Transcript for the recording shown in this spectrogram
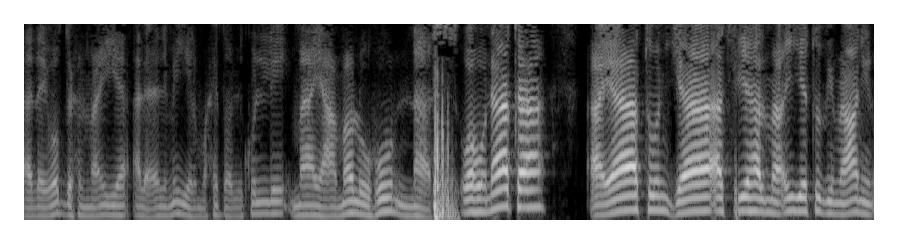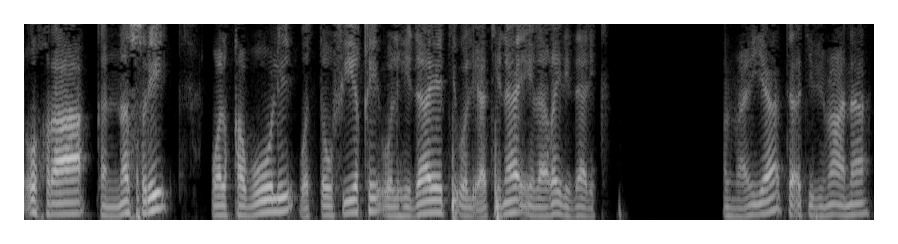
هذا يوضح المعية العلمية المحيطة بكل ما يعمله الناس. وهناك آيات جاءت فيها المعية بمعان أخرى كالنصر والقبول والتوفيق والهداية والإعتناء إلى غير ذلك. المعية تأتي بمعنى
